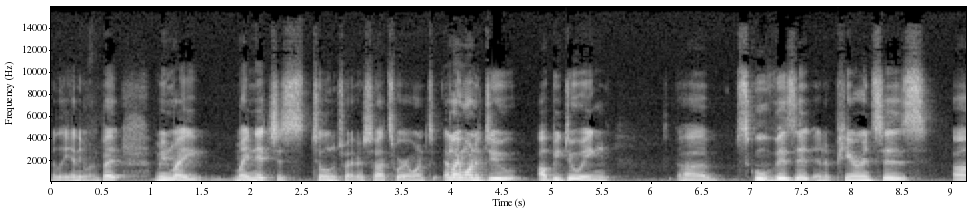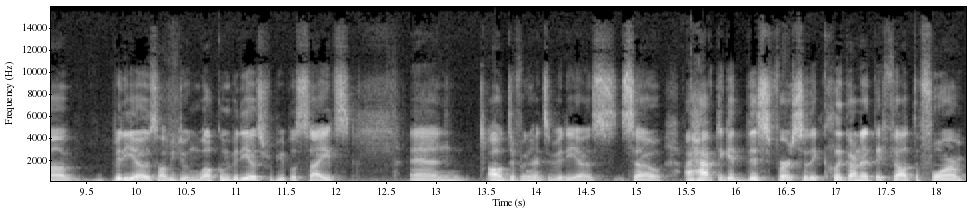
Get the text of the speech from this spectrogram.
really anyone, but I mean, my my niche is children's writers, so that's where I want to. And I want to do. I'll be doing uh, school visit and appearances uh, videos. I'll be doing welcome videos for people's sites and all different kinds of videos. So I have to get this first. So they click on it, they fill out the form.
